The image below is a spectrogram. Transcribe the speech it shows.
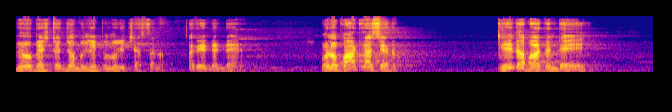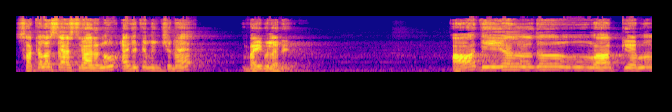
నేను బెస్ట్ ఎగ్జాంపుల్ చెప్పి ముగిచ్చేస్తాను అదేంటంటే వాళ్ళు పాట రాశారు. ఏంటి ఆ పాట అంటే సకల శాస్త్రాలను అధిగమించిన బైబిల్ అనేది ఆది వాక్యము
